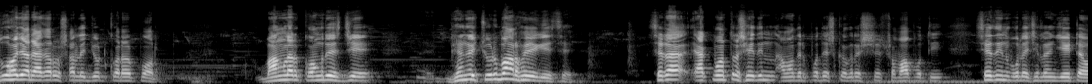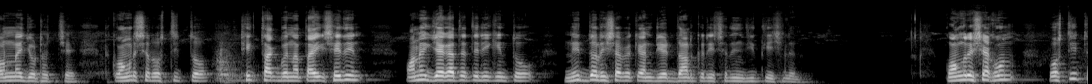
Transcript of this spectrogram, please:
দু হাজার এগারো সালে জোট করার পর বাংলার কংগ্রেস যে ভেঙে চুরমার হয়ে গিয়েছে, সেটা একমাত্র সেদিন আমাদের প্রদেশ কংগ্রেসের সভাপতি সেদিন বলেছিলেন যে এটা অন্যায় জোট হচ্ছে। কংগ্রেসের অস্তিত্ব ঠিক থাকবে না, তাই সেদিন অনেক জায়গাতে তিনি কিন্তু নির্দল হিসাবে ক্যান্ডিডেট দাঁড় করিয়ে সেদিন জিতিয়েছিলেন। কংগ্রেস এখন অস্তিত্ব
